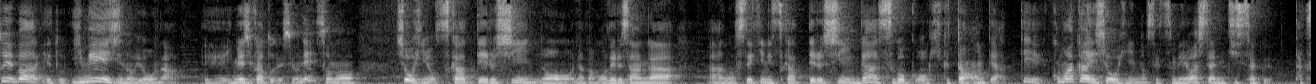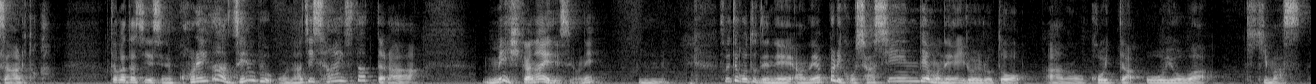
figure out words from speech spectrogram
例えば、えーと、イメージのようなえー、イメージカットですよね。その商品を使っているシーンのなんかモデルさんがあの素敵に使ってるシーンがすごく大きくドーンってあって細かい商品の説明は下に小さくたくさんあるとかという形ですねこれが全部同じサイズだったら目引かないですよね。うん、そういったことでねあのやっぱりこう写真でもねいろいろとあのこういった応用は聞きます。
